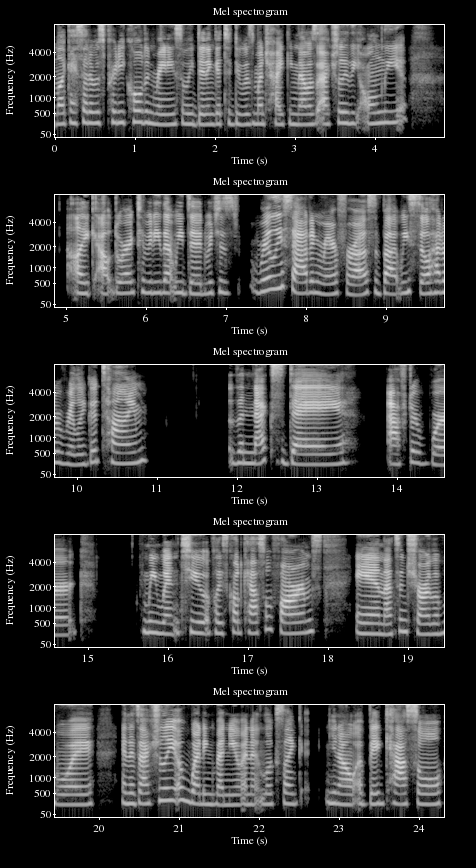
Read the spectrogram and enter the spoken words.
Like I said, it was pretty cold and rainy, so we didn't get to do as much hiking. That was actually the only like outdoor activity that we did, which is really sad and rare for us, but we still had a really good time. The next day after work, we went to a place called Castle Farms, and that's in Charlevoix, and it's actually a wedding venue, and it looks like, you know, a big castle.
